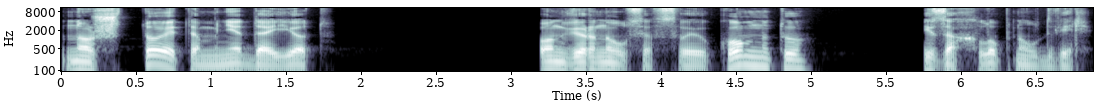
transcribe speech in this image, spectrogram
Но что это мне дает?» Он вернулся в свою комнату и захлопнул дверь.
